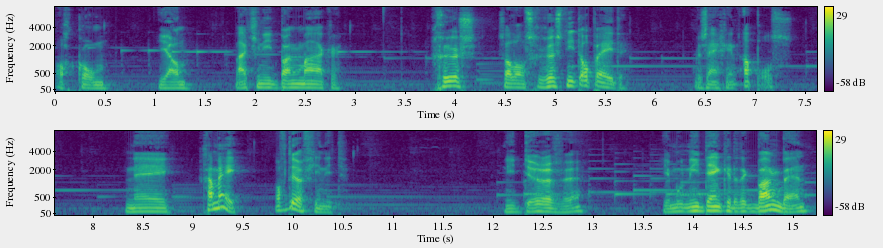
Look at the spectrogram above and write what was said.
Och kom, Jan, laat je niet bang maken. Geurs zal ons gerust niet opeten. We zijn geen appels. Nee, ga mee, of durf je niet? Niet durven? Je moet niet denken dat ik bang ben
